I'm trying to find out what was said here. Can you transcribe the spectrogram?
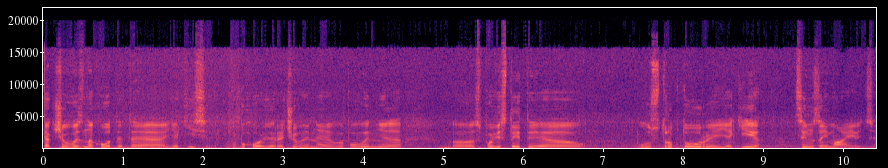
Якщо ви знаходите якісь вибухові речовини, ви повинні е, сповістити е, у структури, які цим займаються.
